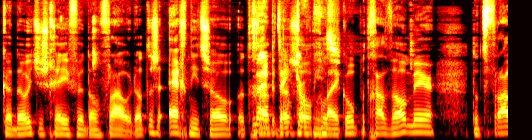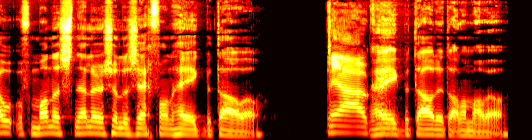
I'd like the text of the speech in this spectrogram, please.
cadeautjes geven dan vrouwen. Dat is echt niet zo. Het Nee, gaat dat best wel gelijk op. Het gaat wel meer dat vrouwen of mannen sneller zullen zeggen van... hé, hey, ik betaal wel. Ja, oké. hey, ik betaal dit allemaal wel. Oké,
